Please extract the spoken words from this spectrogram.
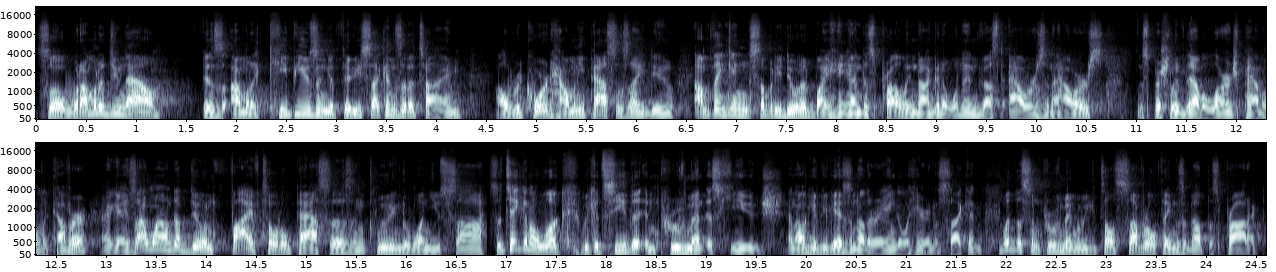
So what I'm gonna do now is I'm gonna keep using it 30 seconds at a time. I'll record how many passes I do. I'm thinking somebody doing it by hand is probably not gonna wanna invest hours and hours especially if they have a large panel to cover. All right, guys, I wound up doing five total passes, including the one you saw. So taking a look, we could see the improvement is huge. And I'll give you guys another angle here in a second. With this improvement, we can tell several things about this product.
